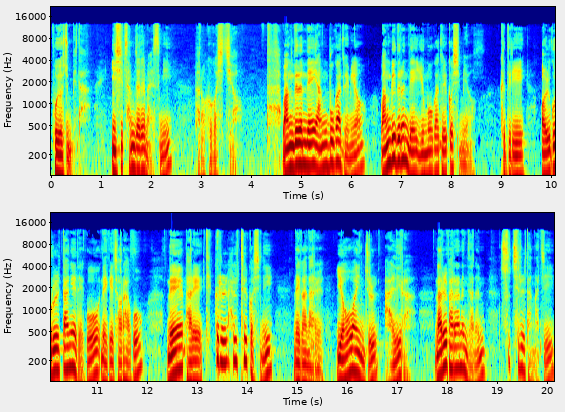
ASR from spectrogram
보여줍니다. 23절의 말씀이 바로 그것이지요. 왕들은 내 양부가 되며 왕비들은 내 유모가 될 것이며 그들이 얼굴을 땅에 대고 내게 절하고 내 발에 티끌을 핥을 것이니 내가 나를 여호와인 줄 알리라. 나를 바라는 자는 수치를 당하지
